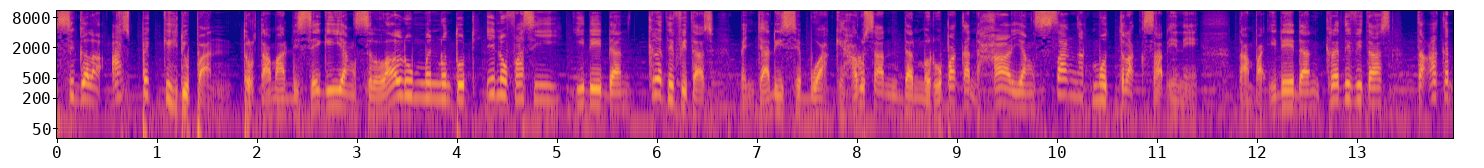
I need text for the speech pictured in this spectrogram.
segala aspek kehidupan, terutama di segi yang selalu menuntut inovasi, ide, dan kreativitas menjadi sebuah keharusan dan merupakan hal yang sangat mutlak saat ini. Tanpa ide dan kreativitas, tak akan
